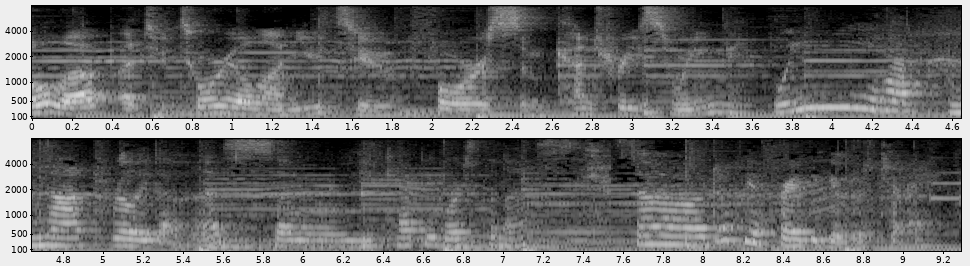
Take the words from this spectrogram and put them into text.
pull up a tutorial on YouTube for some country swing. We have not really done this, so you can't be worse than us. So don't be afraid to give it a try.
